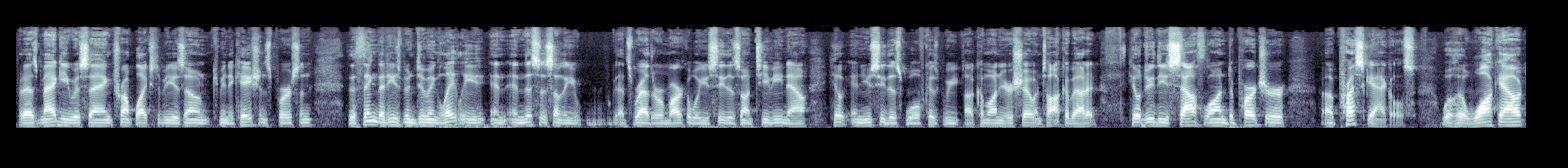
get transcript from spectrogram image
but as Maggie was saying, Trump likes to be his own communications person. The thing that he's been doing lately, and, and this is something that's rather remarkable. You see this on TV now, he'll, and you see this, Wolf, because we I'll come on your show and talk about it. He'll do these South Lawn departure uh, press gaggles. Well, he'll walk out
